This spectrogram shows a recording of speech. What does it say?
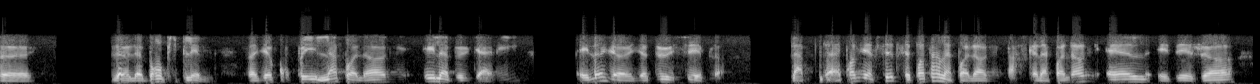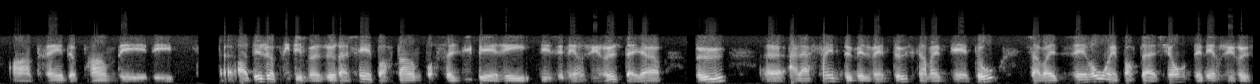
euh, le, le, bon pipeline. C'est-à-dire couper la Pologne et la Bulgarie. Et là, il y a, il y a deux cibles. La, la, première cible, c'est pas tant la Pologne, parce que la Pologne, elle, est déjà en train de prendre des, des a déjà pris des mesures assez importantes pour se libérer des énergies russes. D'ailleurs, eux, euh, à la fin de 2022, c'est quand même bientôt, ça va être zéro importation d'énergie russe.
